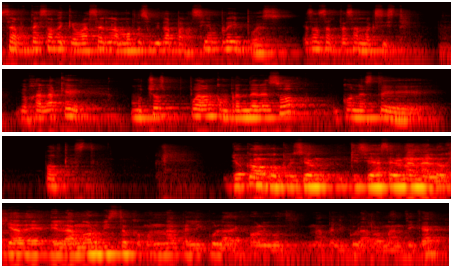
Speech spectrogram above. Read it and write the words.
certeza de que va a ser el amor de su vida para siempre y pues esa certeza no existe. Y ojalá que muchos puedan comprender eso con este podcast. Yo como conclusión quisiera hacer una analogía de el amor visto como en una película de Hollywood, una película romántica,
